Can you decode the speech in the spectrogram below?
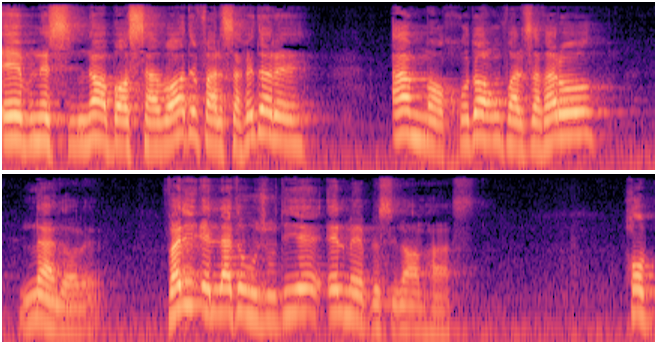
ابن سینا با سواد فلسفه داره اما خدا اون فلسفه رو نداره. ولی علت وجودی علم ابن سینا هم هست. خب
